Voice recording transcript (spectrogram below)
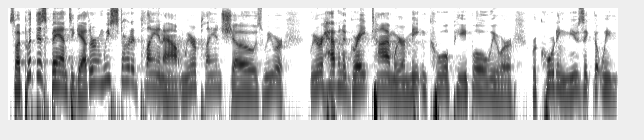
So I put this band together, and we started playing out. And we were playing shows. We were we were having a great time. We were meeting cool people. We were recording music that we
